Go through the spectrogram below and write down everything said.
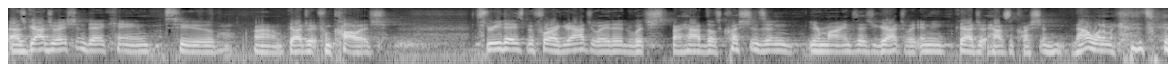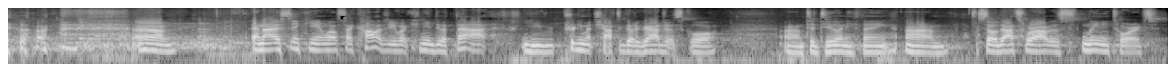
as graduation day came to um, graduate from college, three days before I graduated, which I had those questions in your minds as you graduate. Any graduate has a question. Now, what am I going to do? um, and I was thinking, well, psychology, what can you do with that? You pretty much have to go to graduate school um, to do anything. Um, so that's where I was leaning towards.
